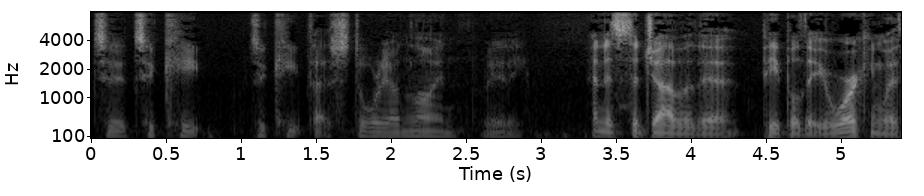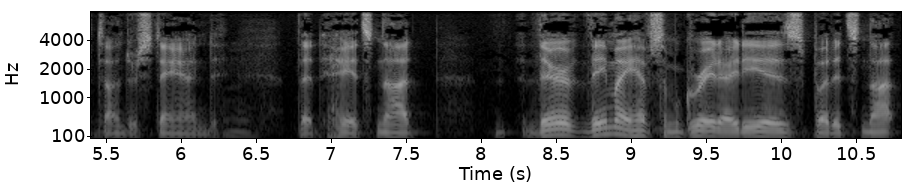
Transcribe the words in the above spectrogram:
to, to keep to keep that story online, really. And it's the job of the people that you're working with to understand mm. that hey, it's not they they may have some great ideas, but it's not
